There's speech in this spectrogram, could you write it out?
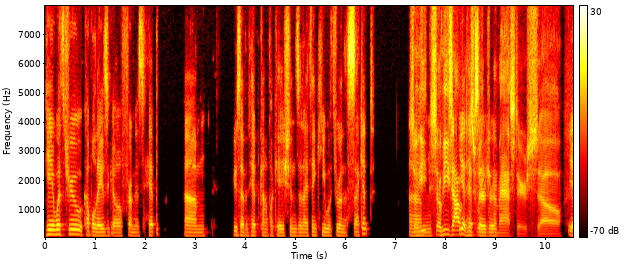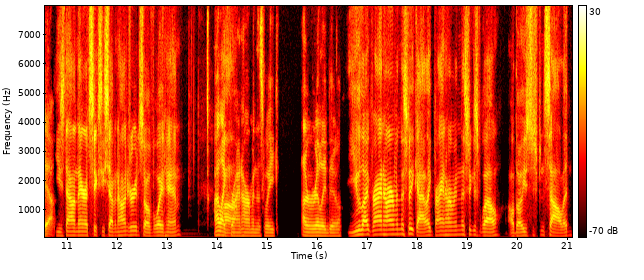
He withdrew a couple days ago from his hip. Um, he was having hip complications, and I think he withdrew in the second. so he Um, so he's out he had this hip week in surgery. the Masters. So yeah, he's down there at 6700, so avoid him. I like Uh, Brian Harman this week. I really do. You like Brian Harman this week. I like Brian Harman this week as well. Although he's just been solid.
